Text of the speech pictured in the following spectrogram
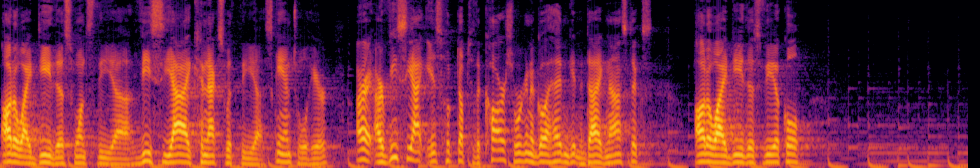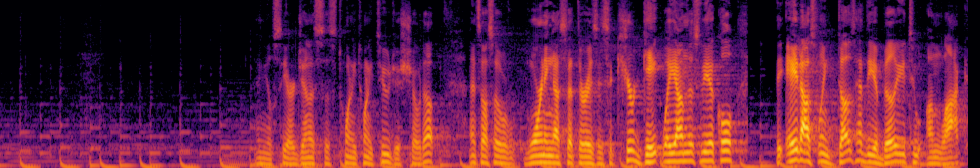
auto ID this once the uh, VCI connects with the uh, scan tool here. All right, our VCI is hooked up to the car, so we're gonna go ahead and get into diagnostics, auto ID this vehicle. You'll see our Genesis 2022 just showed up. And it's also warning us that there is a secure gateway on this vehicle. The ADASLink does have the ability to unlock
